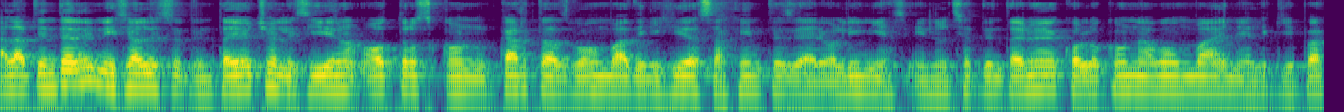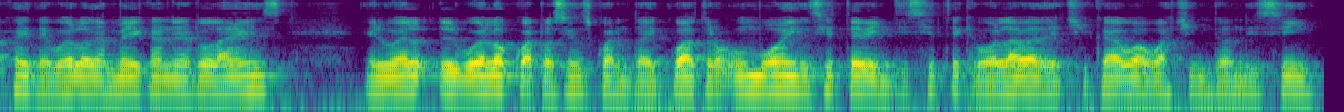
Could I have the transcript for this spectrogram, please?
Al atentado inicial del 78 le siguieron otros con cartas bomba dirigidas a agentes de aerolíneas. En el 79 colocó una bomba en el equipaje de vuelo de American Airlines, el vuelo, el vuelo 444, un Boeing 727 que volaba de Chicago a Washington, D.C.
